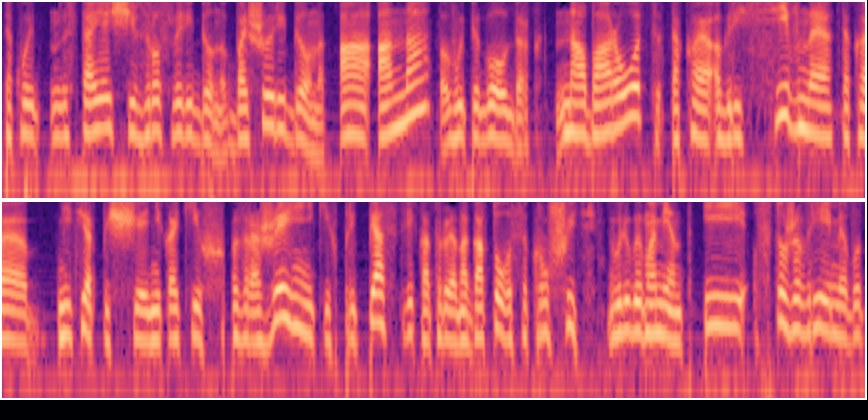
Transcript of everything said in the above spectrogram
такой настоящий взрослый ребенок, большой ребенок. А она, Вупи Голдберг, наоборот, такая агрессивная, такая не терпящая никаких возражений, никаких препятствий, которые она готова сокрушить в любой момент. И в то же время, вот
